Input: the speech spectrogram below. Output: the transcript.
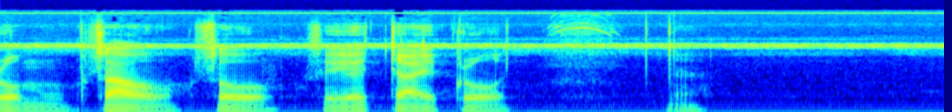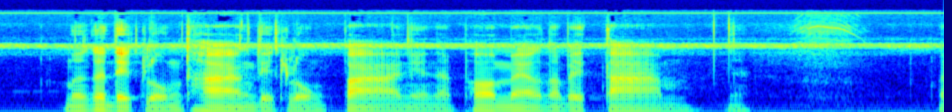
รมณ์เศร้าโศกเสียใจโกรธนะเหมือนกับเด็กหลงทางเด็กหลงป่าเนี่ยนะพ่อแม่ต้องไปตามนะไป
